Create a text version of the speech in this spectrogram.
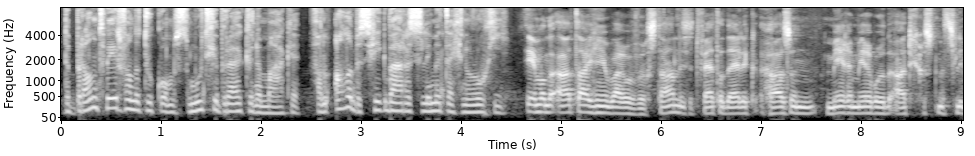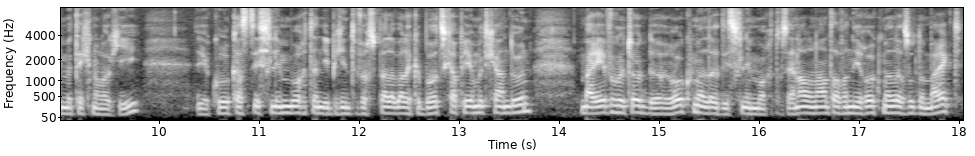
De brandweer van de toekomst moet gebruik kunnen maken van alle beschikbare slimme technologie. Een van de uitdagingen waar we voor staan is het feit dat eigenlijk huizen meer en meer worden uitgerust met slimme technologie je koelkast die slim wordt en die begint te voorspellen welke boodschappen je moet gaan doen. Maar evengoed ook de rookmelder die slim wordt. Er zijn al een aantal van die rookmelders op de markt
